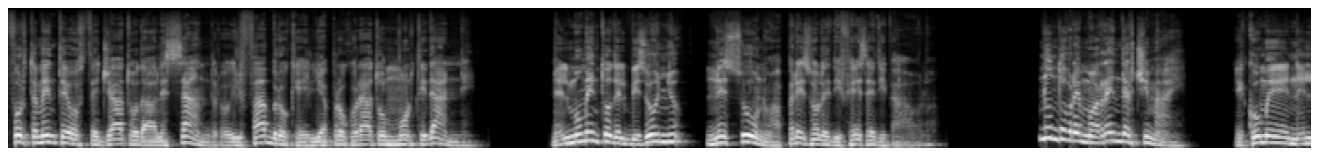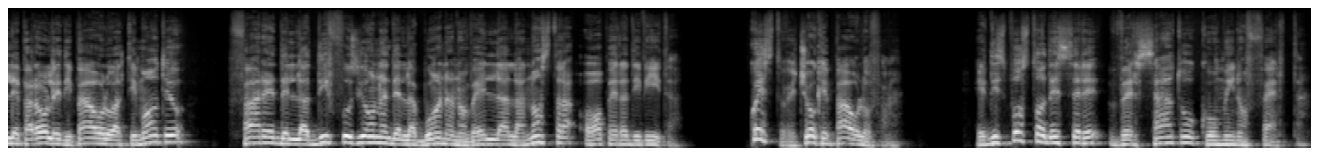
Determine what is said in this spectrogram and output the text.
fortemente osteggiato da Alessandro, il fabbro che gli ha procurato molti danni. Nel momento del bisogno nessuno ha preso le difese di Paolo. Non dovremmo arrenderci mai e come nelle parole di Paolo a Timoteo, fare della diffusione della buona novella la nostra opera di vita. Questo è ciò che Paolo fa. È disposto ad essere versato come in offerta.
